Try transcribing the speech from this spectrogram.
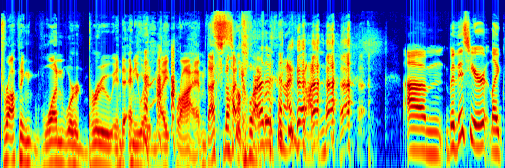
dropping one word brew into anywhere it might rhyme. That's not so clever. farther than I've gotten. um, but this year, like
